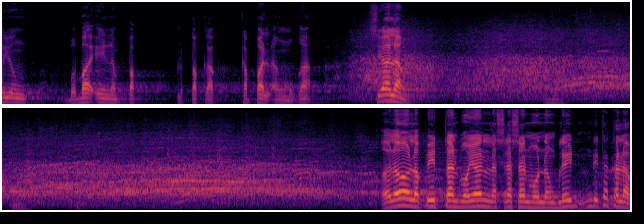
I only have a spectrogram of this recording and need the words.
yung babae na pak, napakakapal ang muka. Siya lang. Alam mo, lapitan mo yan, laslasan mo ng blade, hindi tatalab.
